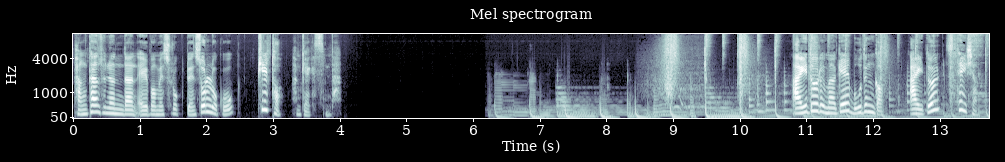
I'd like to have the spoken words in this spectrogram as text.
방탄소년단 앨범에 수록된 솔로곡 필터 함께 하겠습니다. 아이돌 음악의 모든 것 아이돌 스테이션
